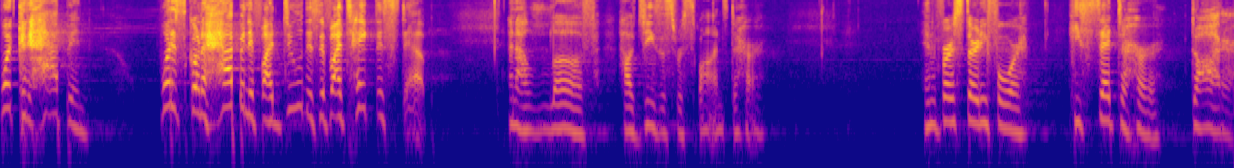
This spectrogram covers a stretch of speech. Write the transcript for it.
What could happen? What is going to happen if I do this, if I take this step? And I love how Jesus responds to her. In verse 34, he said to her, Daughter,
